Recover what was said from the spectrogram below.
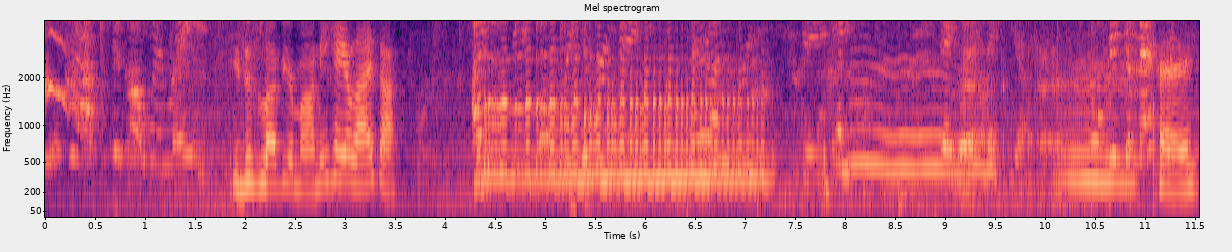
you have to go relief. You just love your mommy? Hey, Eliza. Hey.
